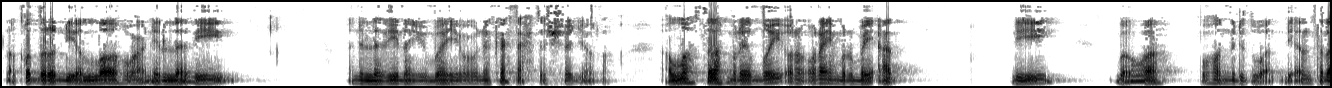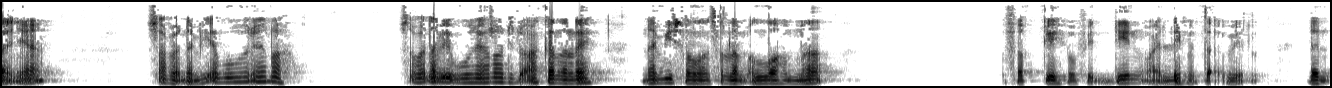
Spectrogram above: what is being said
laqad radiyallahu 'anil ladzi anil ladzina yubayyi'unaka tahta asy-syajarah. Allah telah meridhai orang-orang yang berbaiat di bawah pohon Ridwan. Di antaranya sahabat Nabi Abu Hurairah. Sahabat Nabi Abu Hurairah didoakan oleh Nabi SAW. Allahumma faqihu fid din wa alimhu ta'wil. Dan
